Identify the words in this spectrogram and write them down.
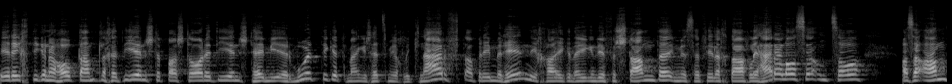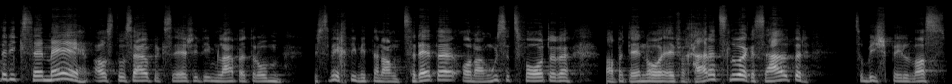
die richtigen hauptamtlichen Dienst, der Pastorendienst, haben mich ermutigt. Manchmal hat es mich ein bisschen genervt, aber immerhin, ich habe irgendwie verstanden, ich muss vielleicht da ein bisschen herlassen und so. Also andere sehen mehr, als du selber siehst in deinem Leben. Darum ist es wichtig, miteinander zu reden, auch herauszufordern, aber dann auch einfach herzuschauen, selber zum Beispiel, was,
